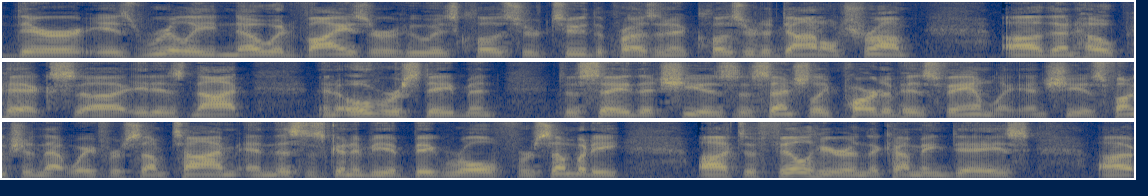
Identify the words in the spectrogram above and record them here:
there is really no advisor who is closer to the president, closer to Donald Trump uh, than Hope Hicks. Uh, it is not an overstatement to say that she is essentially part of his family, and she has functioned that way for some time. And this is going to be a big role for somebody uh, to fill here in the coming days. Uh,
